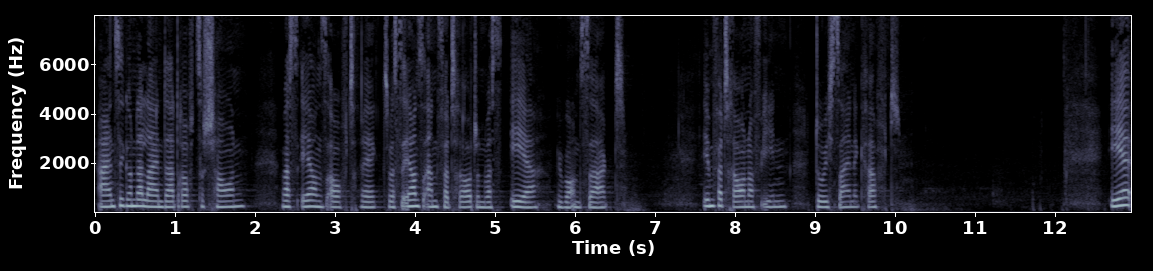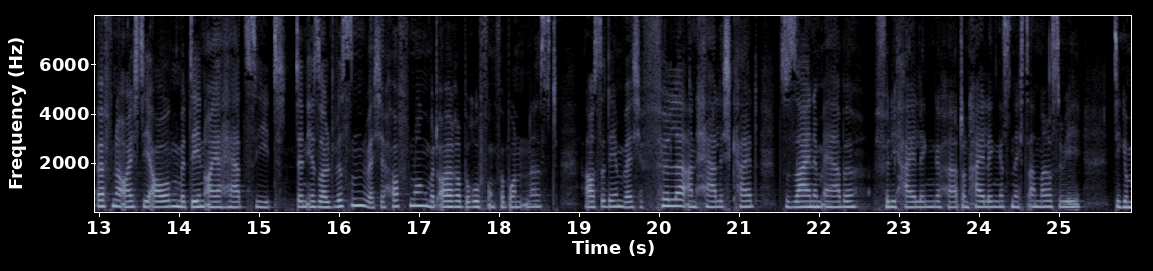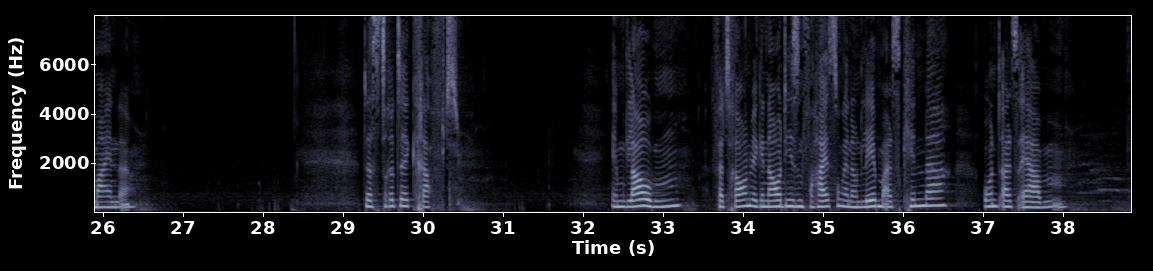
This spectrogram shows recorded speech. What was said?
Einzig und allein darauf zu schauen, was er uns aufträgt, was er uns anvertraut und was er über uns sagt. Im Vertrauen auf ihn durch seine Kraft. Er öffne euch die Augen, mit denen euer Herz sieht, denn ihr sollt wissen, welche Hoffnung mit eurer Berufung verbunden ist. Außerdem, welche Fülle an Herrlichkeit zu seinem Erbe für die Heiligen gehört. Und Heiligen ist nichts anderes wie die Gemeinde. Das dritte, Kraft. Im Glauben vertrauen wir genau diesen Verheißungen und leben als Kinder und als Erben.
